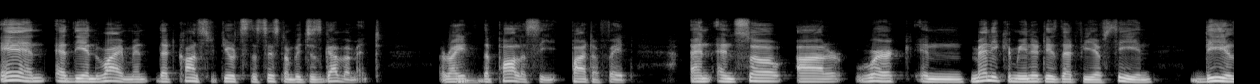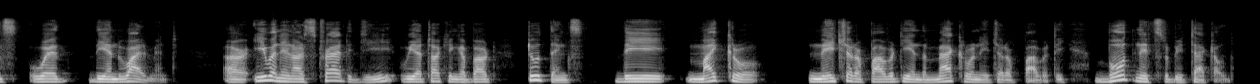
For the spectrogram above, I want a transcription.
and at the environment that constitutes the system, which is government, right? The policy part of it. And, and so our work in many communities that we have seen deals with the environment. Uh, even in our strategy, we are talking about two things the micro nature of poverty and the macro nature of poverty. Both needs to be tackled.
